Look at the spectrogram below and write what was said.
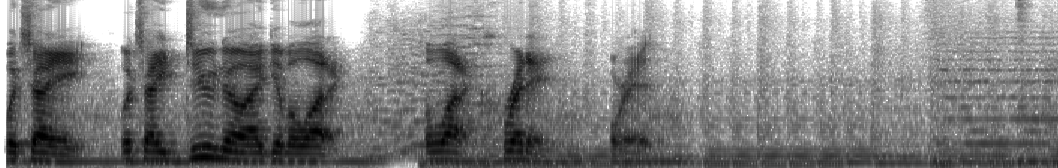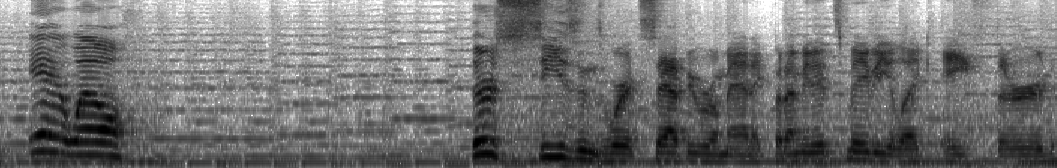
Which I which I do know I give a lot of a lot of credit for it. Yeah, well, there's seasons where it's sappy romantic, but I mean, it's maybe like a third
